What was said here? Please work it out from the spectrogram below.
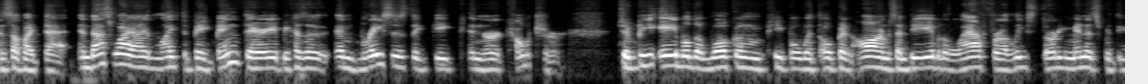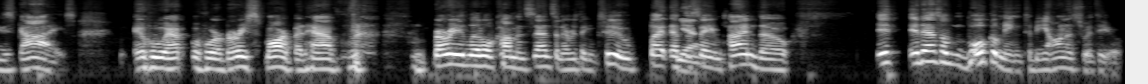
and stuff like that. And that's why I like the Big Bang Theory because it embraces the geek and nerd culture to be able to welcome people with open arms and be able to laugh for at least 30 minutes with these guys who have, who are very smart but have very little common sense and everything too. But at yeah. the same time though, it it has a welcoming to be honest with you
